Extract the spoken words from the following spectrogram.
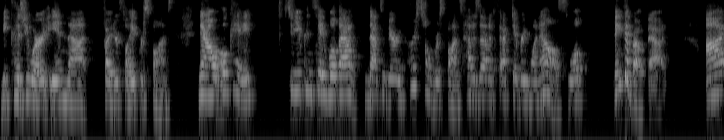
because you are in that fight or flight response. Now, okay, so you can say, well, that that's a very personal response. How does that affect everyone else? Well, think about that. I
